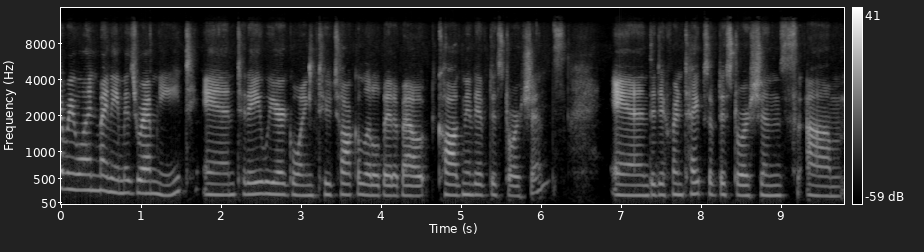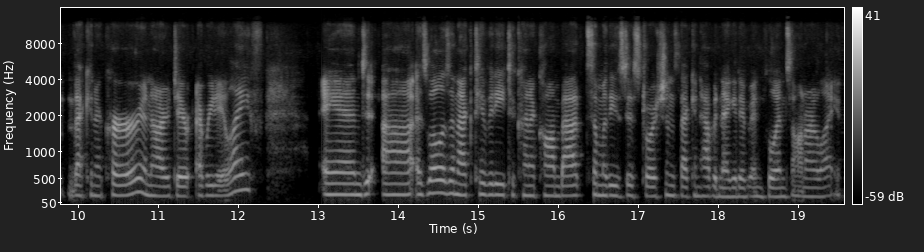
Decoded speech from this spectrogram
everyone, my name is Ramneet, and today we are going to talk a little bit about cognitive distortions and the different types of distortions um, that can occur in our everyday life, and uh, as well as an activity to kind of combat some of these distortions that can have a negative influence on our life.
